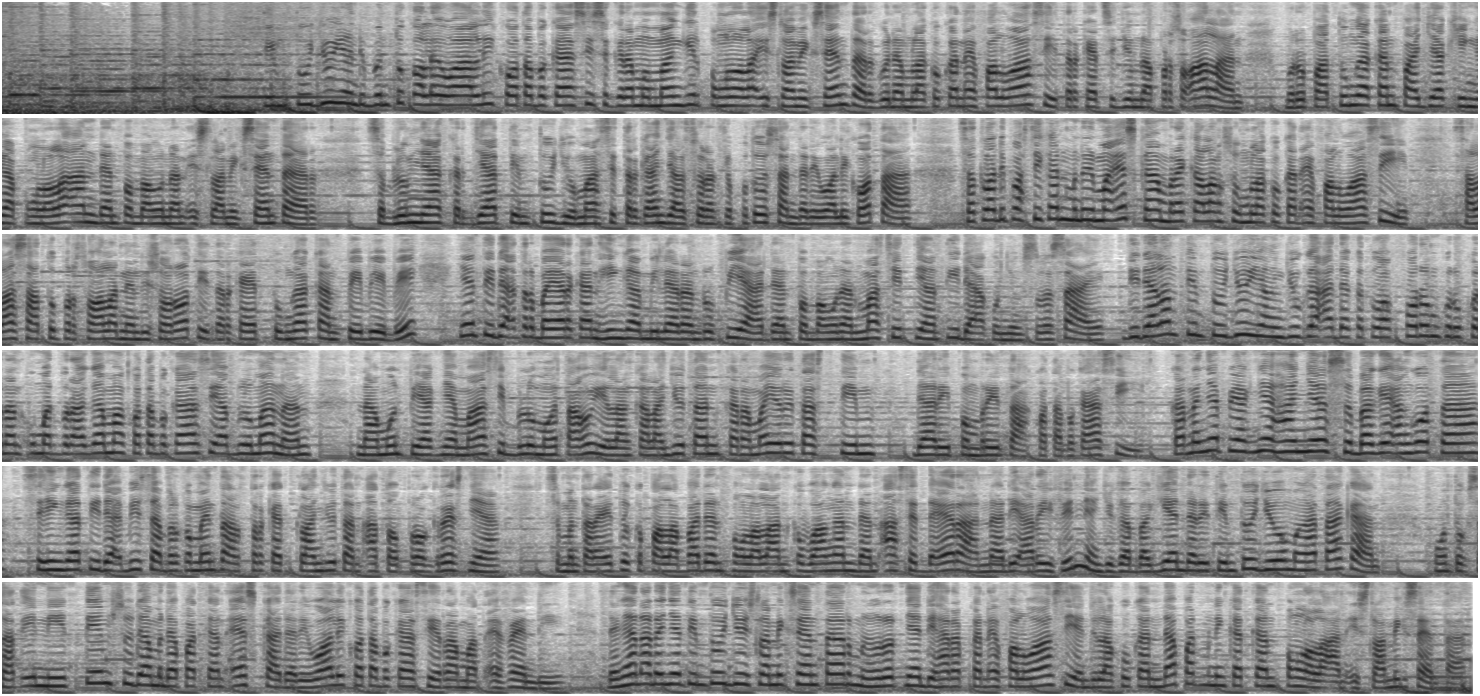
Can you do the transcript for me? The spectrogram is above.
Tim 7 yang dibentuk oleh Wali Kota Bekasi segera memanggil pengelola Islamic Center guna melakukan evaluasi terkait sejumlah persoalan berupa tunggakan pajak hingga pengelolaan dan pembangunan Islamic Center. Sebelumnya kerja tim 7 masih terganjal surat keputusan dari Wali Kota. Setelah dipastikan menerima SK, mereka langsung melakukan evaluasi. Salah satu persoalan yang disoroti terkait tunggakan PBB yang tidak terbayarkan hingga miliaran rupiah dan pembangunan masjid yang tidak kunjung selesai. Di dalam tim 7 yang juga juga ada Ketua Forum Kerukunan Umat Beragama Kota Bekasi Abdul Manan, namun pihaknya masih belum mengetahui langkah lanjutan karena mayoritas tim dari pemerintah Kota Bekasi. Karenanya pihaknya hanya sebagai anggota sehingga tidak bisa berkomentar terkait kelanjutan atau progresnya. Sementara itu Kepala Badan Pengelolaan Keuangan dan Aset Daerah Nadi Arifin yang juga bagian dari tim 7 mengatakan untuk saat ini, tim sudah mendapatkan SK dari Wali Kota Bekasi Rahmat Effendi. Dengan adanya tim 7 Islamic Center, menurutnya diharapkan evaluasi yang dilakukan dapat meningkatkan pengelolaan Islamic Center.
